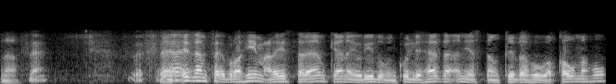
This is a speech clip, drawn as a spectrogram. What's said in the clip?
نعم. ف... ف... إذا فإبراهيم عليه السلام كان يريد من كل هذا أن يستنقذه وقومه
